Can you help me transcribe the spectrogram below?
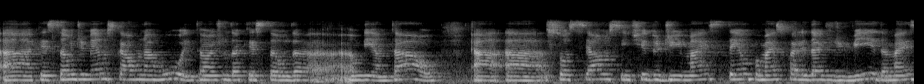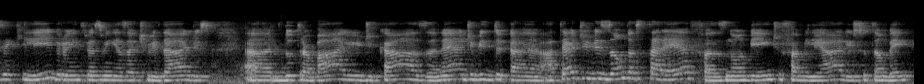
A questão de menos carro na rua, então ajuda a questão da ambiental, a, a social no sentido de mais tempo, mais qualidade de vida, mais equilíbrio entre as minhas atividades uh, do trabalho e de casa, né? A, até a divisão tarefas no ambiente familiar, isso também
